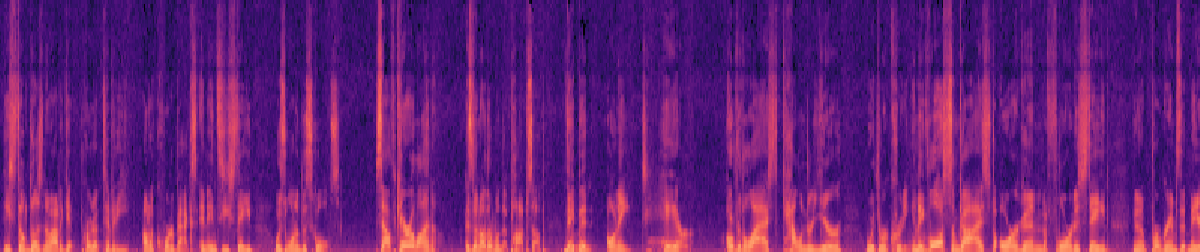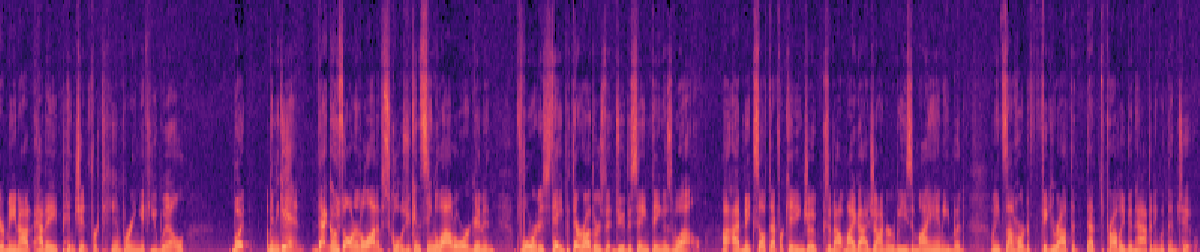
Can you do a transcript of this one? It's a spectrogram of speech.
He still does know how to get productivity out of quarterbacks, and NC State was one of the schools. South Carolina is another one that pops up. They've been on a tear over the last calendar year with recruiting, and they've lost some guys to Oregon and to Florida State, you know, programs that may or may not have a penchant for tampering, if you will. But I mean, again, that goes on at a lot of schools. You can single out Oregon and Florida State, but there are others that do the same thing as well. I, I make self deprecating jokes about my guy, John Ruiz, in Miami, but I mean, it's not hard to figure out that that's probably been happening with them too.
